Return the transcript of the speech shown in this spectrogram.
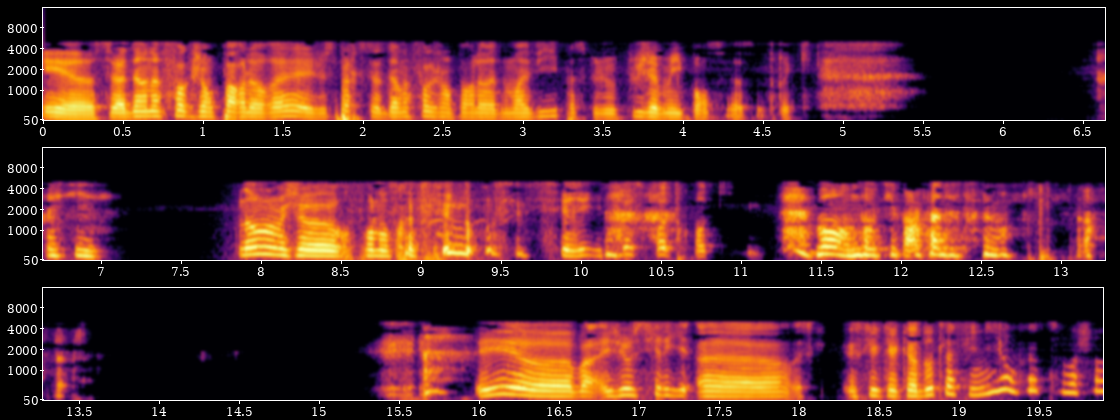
Et euh, c'est la dernière fois que j'en parlerai, et j'espère que c'est la dernière fois que j'en parlerai de ma vie, parce que je veux plus jamais y penser à ce truc. Précise. Non, non, mais je prononcerai plus le nom de cette série, laisse-moi tranquille. Bon, donc tu parles pas de 12 Monkeys. Et euh, bah, j'ai aussi... Euh, est-ce que, quelqu'un d'autre l'a fini, en fait, ce machin?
